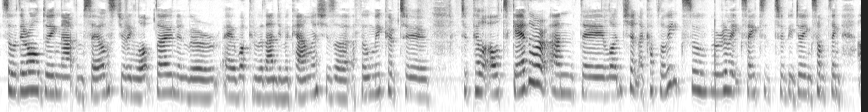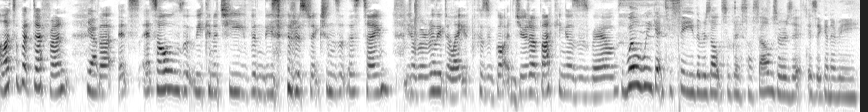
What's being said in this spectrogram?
So they're all doing that themselves during lockdown, and we're uh, working with Andy McCandlish, who's a, a filmmaker, to to pull it all together and uh, launch it in a couple of weeks. So we're really excited to be doing something a little bit different. Yeah. But it's it's all that we can achieve in these restrictions at this time. You know, we're really delighted because we've got Endura backing us as well. Will we get to see the results of this ourselves, or is it is it going to be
